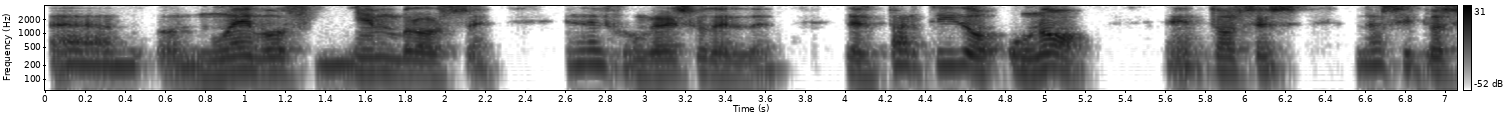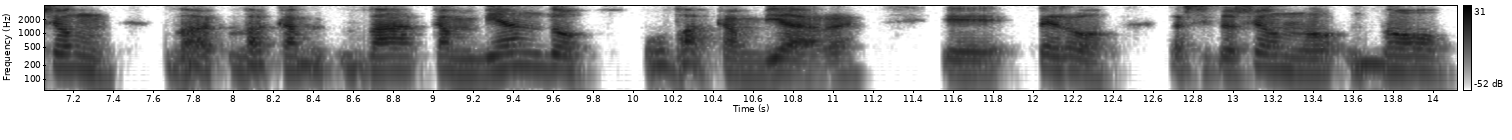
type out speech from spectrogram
nuevos miembros en el Congreso del, del, partido o no. Entonces, la situación va, va, va cambiando o va a cambiar, pero la situación no, no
